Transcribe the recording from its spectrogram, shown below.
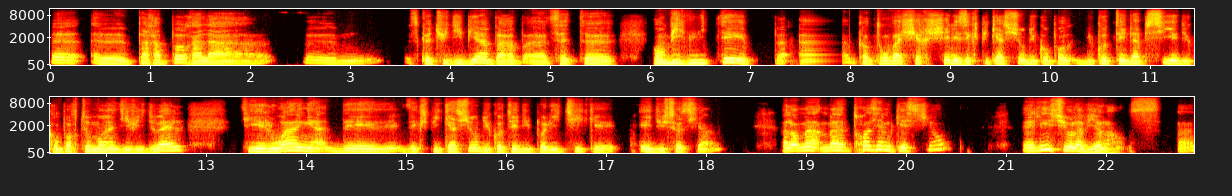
par rapport à la, ce que tu dis bien, par rapport à cette ambiguïté, hein, quand on va chercher les explications du, côté de la psy et du comportement individuel, qui éloignent des, explications du côté du politique et, du social. Alors, ma, troisième question, elle est sur la violence. Hein.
